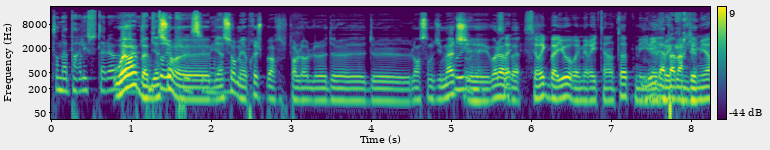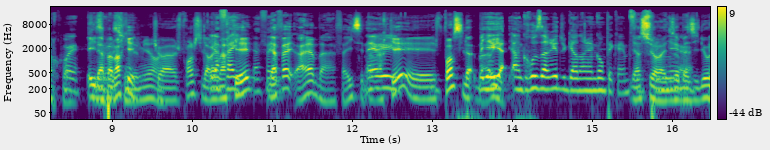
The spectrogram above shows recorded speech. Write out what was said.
t'en as parlé tout à l'heure. Ouais, euh, ouais, je bah bien sûr, euh, aussi, bien sûr, mais après je parle, je parle de, de- de l'ensemble du match Oui, et ouais. voilà. c'est, bah, vrai, c'est vrai que Bayo aurait mérité un top, mais, Mais il a, il a joué pas marqué. demi-heure. Quoi. Ouais. et il a C'est pas marqué, tu vois. Je pense qu'il Il aurait a failli, marqué. il a Il a failli. Ouais, bah failli, c'est pas Eh oui. marqué et je pense qu'il a. Bah, bah, il y a eu oui. un gros arrêt du gardien Guingampé quand même. Bien sûr, Enzo euh. Basilio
